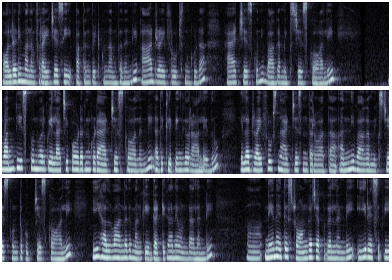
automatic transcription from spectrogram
ఆల్రెడీ మనం ఫ్రై చేసి పక్కన పెట్టుకున్నాం కదండి ఆ డ్రై ఫ్రూట్స్ని కూడా యాడ్ చేసుకొని బాగా మిక్స్ చేసుకోవాలి. వన్ టీ స్పూన్ వరకు ఇలాచీ పౌడర్ని కూడా యాడ్ చేసుకోవాలండి అది క్లిప్పింగ్లో రాలేదు. ఇలా డ్రై ఫ్రూట్స్ని యాడ్ చేసిన తర్వాత అన్నీ బాగా మిక్స్ చేసుకుంటూ కుక్ చేసుకోవాలి. ఈ హల్వా అన్నది మనకి గట్టిగానే ఉండాలండి. నేనైతే స్ట్రాంగ్గా చెప్పగలనండి ఈ రెసిపీ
